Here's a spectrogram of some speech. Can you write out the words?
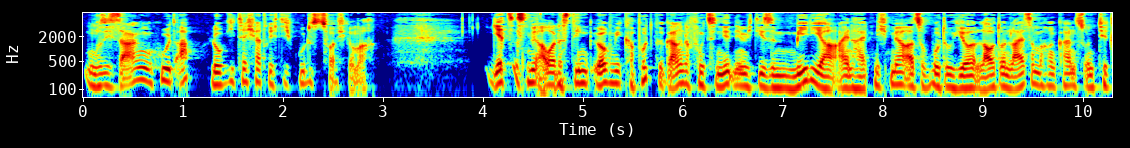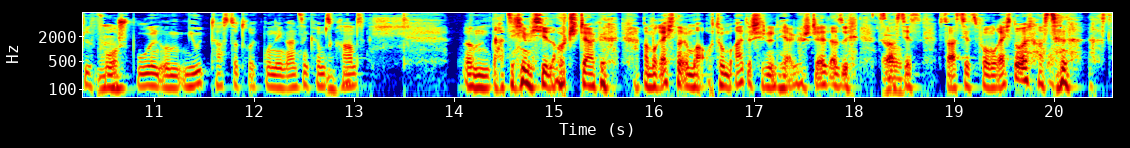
muss ich sagen, Hut ab. Logitech hat richtig gutes Zeug gemacht. Jetzt ist mir aber das Ding irgendwie kaputt gegangen. Da funktioniert nämlich diese Media-Einheit nicht mehr, also wo du hier laut und leise machen kannst und Titel vorspulen und Mute-Taste drücken und den ganzen Krimskrams. Ähm, da hat sich nämlich die Lautstärke am Rechner immer automatisch hin und her gestellt. Also ich saß jetzt, saß jetzt vorm Rechner und hast, dann, hast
